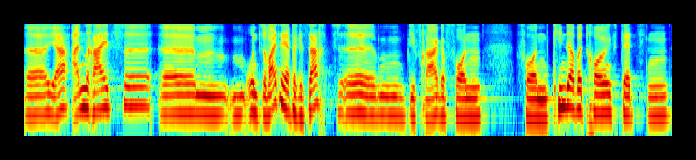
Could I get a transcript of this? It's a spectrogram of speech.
Äh, ja, Anreize ähm, und so weiter. Ich habe ja gesagt, ähm, die Frage von von Kinderbetreuungsplätzen,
